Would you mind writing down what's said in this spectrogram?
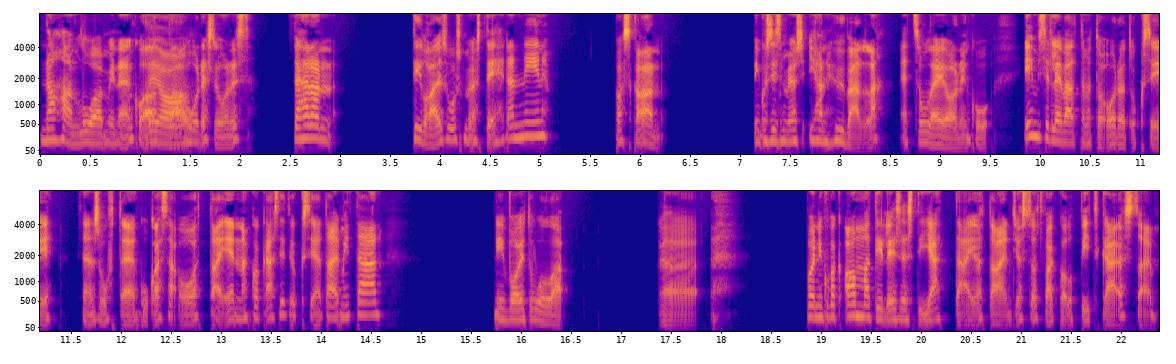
nahan luominen, kun aloittaa Joo. uudessa duunissa. Sehän on tilaisuus myös tehdä niin, koska on niin kuin siis myös ihan hyvällä, että sulle ei ole, niin kuin, ihmisille ei välttämättä ole odotuksia sen suhteen, kuka sä oot, tai ennakkokäsityksiä tai mitään, niin voi tulla, öö, voi niin kuin vaikka ammatillisesti jättää jotain, jos olet vaikka ollut pitkään jossain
